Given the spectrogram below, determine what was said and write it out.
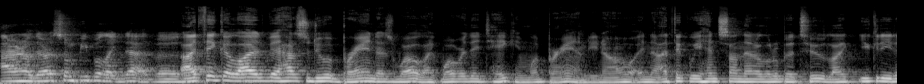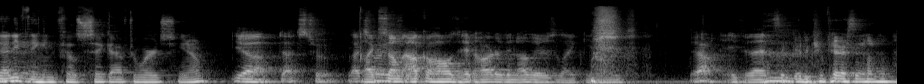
I don't know. There are some people like that, but I think a lot of it has to do with brand as well. Like, what were they taking? What brand? You know, and I think we hints on that a little bit too. Like, you could eat anything Mm. and feel sick afterwards. You know. yeah, that's true. That's like some true. alcohols hit harder than others. Like you know, Yeah, if that's a good comparison. I don't know.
